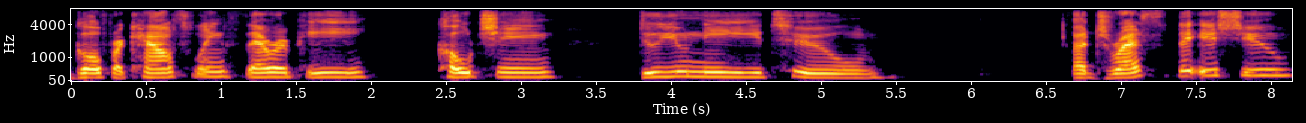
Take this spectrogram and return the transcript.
go for counseling, therapy, coaching? Do you need to address the issue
